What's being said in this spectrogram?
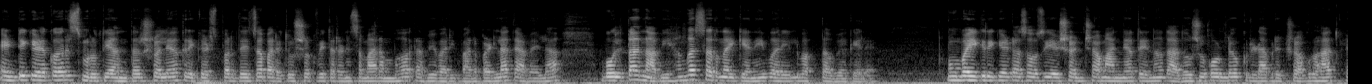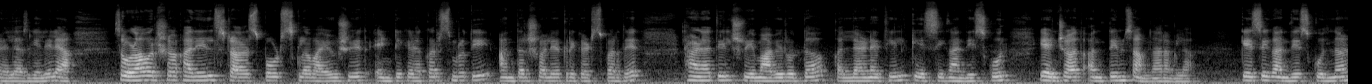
एन टी केळकर स्मृती आंतरशालेय क्रिकेट स्पर्धेचा पारितोषिक वितरण समारंभ रविवारी पार पडला. त्यावेळेला बोलताना विहंग सरनाईक यांनी वरील वक्तव्य केले. मुंबई क्रिकेट असोसिएशनच्या मान्यतेनं दादोजी कोंडेव क्रीडा प्रेक्षागृहात खेळल्यास गेलेल्या सोळा वर्षाखालील स्टार स्पोर्ट्स क्लब आयोजित एन टी केळकर स्मृती आंतरशालेय क्रिकेट स्पर्धेत ठाण्यातील श्रीमाविरुद्ध कल्याण येथील के सी गांधी स्कूल यांच्यात अंतिम सामना रंगला. के सी गांधी स्कूलनं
